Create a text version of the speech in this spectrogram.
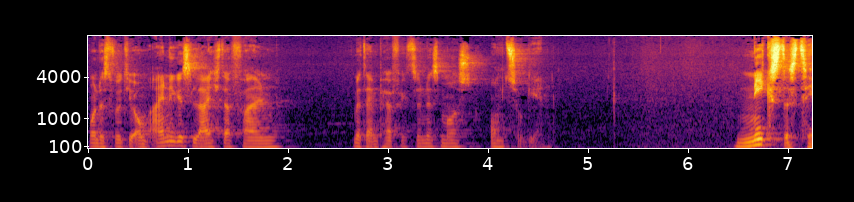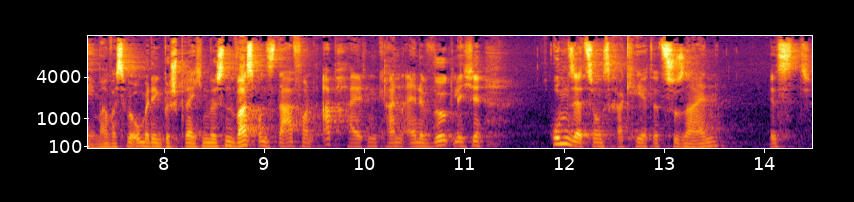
und es wird dir um einiges leichter fallen, mit deinem Perfektionismus umzugehen. Nächstes Thema, was wir unbedingt besprechen müssen, was uns davon abhalten kann, eine wirkliche Umsetzungsrakete zu sein, ist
